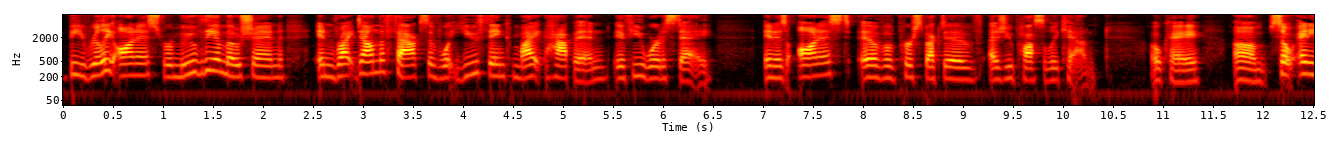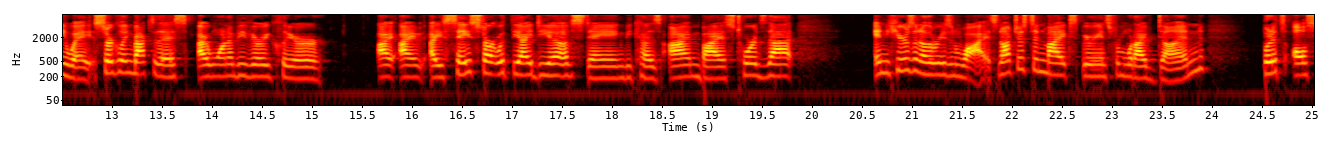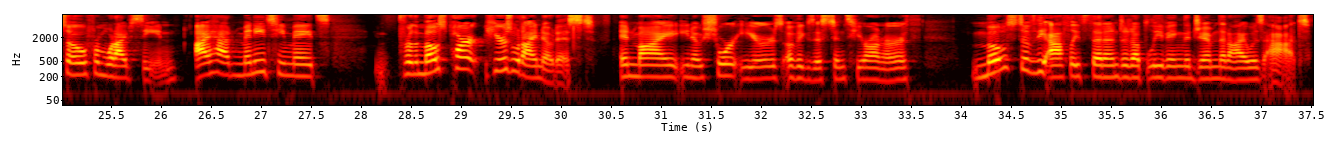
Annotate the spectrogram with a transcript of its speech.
Be really honest, remove the emotion, and write down the facts of what you think might happen if you were to stay. In as honest of a perspective as you possibly can. Okay. Um, so, anyway, circling back to this, I want to be very clear. I, I, I say start with the idea of staying because I'm biased towards that. And here's another reason why it's not just in my experience from what I've done, but it's also from what I've seen. I had many teammates, for the most part, here's what I noticed in my, you know, short years of existence here on earth. Most of the athletes that ended up leaving the gym that I was at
